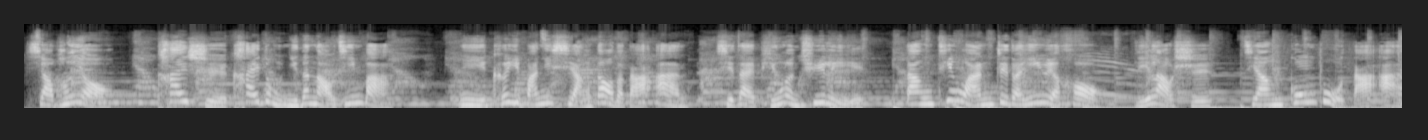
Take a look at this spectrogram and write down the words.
小朋友，开始开动你的脑筋吧！你可以把你想到的答案写在评论区里。当听完这段音乐后，李老师将公布答案。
